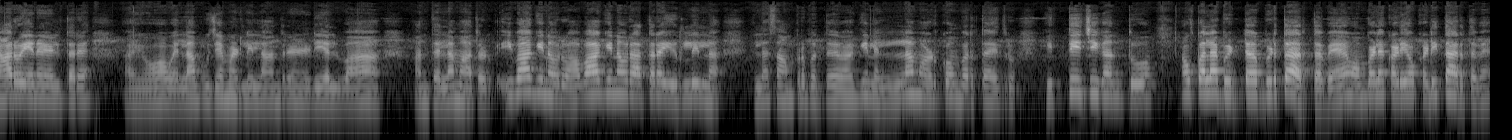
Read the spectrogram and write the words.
ಯಾರೋ ಏನೋ ಹೇಳ್ತಾರೆ, ಅಯ್ಯೋ, ಅವೆಲ್ಲ ಪೂಜೆ ಮಾಡಲಿಲ್ಲ ಅಂದರೆ ನಡೆಯಲ್ವಾ? ಅಂತೆಲ್ಲ ಮಾತಾಡ್ಬೇಕು ಇವಾಗಿನವರು, ಅವಾಗಿನವ್ರು ಆ ಥರ ಇರಲಿಲ್ಲ. ಎಲ್ಲ ಸಾಂಪ್ರಬದ್ಧವಾಗಿ ಎಲ್ಲ ಮಾಡ್ಕೊಂಬರ್ತಾಯಿದ್ರು ಇತ್ತೀಚಿಗಂತೂ ಅವು ಫಲ ಬಿಟ್ಟ, ಬಿಡ್ತಾ ಇರ್ತವೆ. ಒಂಬಳೆ ಕಡಿಯೋ ಕಡಿತಾ ಇರ್ತವೆ.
